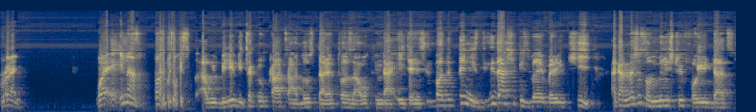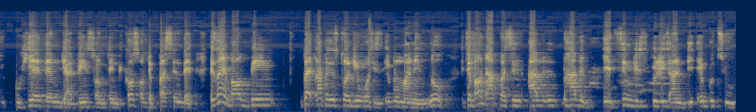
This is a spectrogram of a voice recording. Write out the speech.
Right. Well, in as we believe the technocrats are those directors that work in that agencies. But the thing is, the leadership is very, very key. I can mention some ministry for you that you hear them, they are doing something because of the person there. It's not about being but that person studying what is evil manning. No, it's about that person having have a, a spirit and be able to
